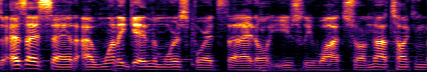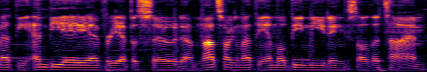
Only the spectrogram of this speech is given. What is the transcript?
So, as I said, I want to get into more sports that I don't usually watch. So, I'm not talking about the NBA every episode. I'm not talking about the MLB meetings all the time.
